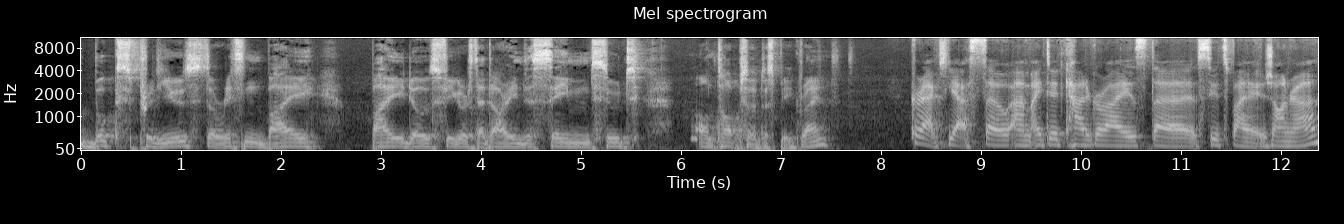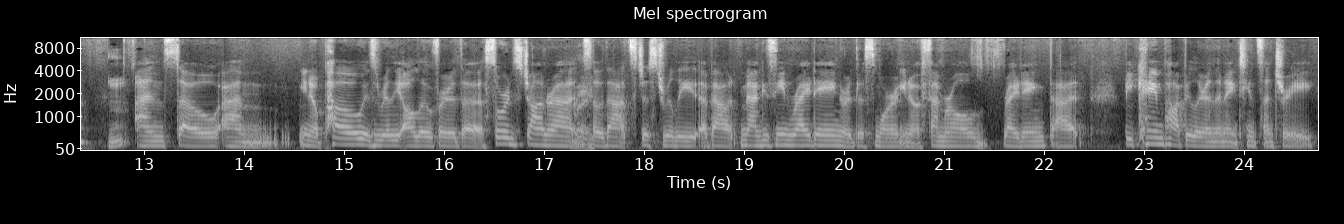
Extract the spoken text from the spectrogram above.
books produced or written by by those figures that are in the same suit on top, so to speak, right? Correct. Yes. So um, I did categorize the suits by genre, mm. and so um, you know Poe is really all over the swords genre, and right. so that's just really about magazine writing or this more you know ephemeral writing that became popular in the 19th century.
